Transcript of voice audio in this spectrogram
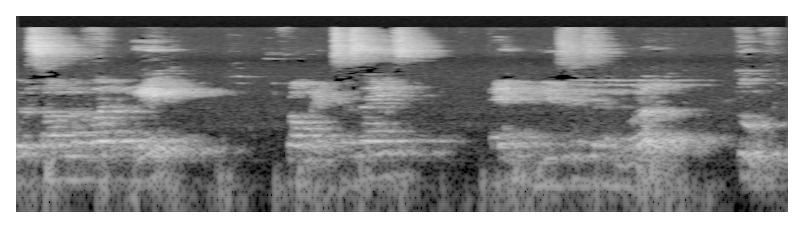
the sum number 8 from exercise and this is number 2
